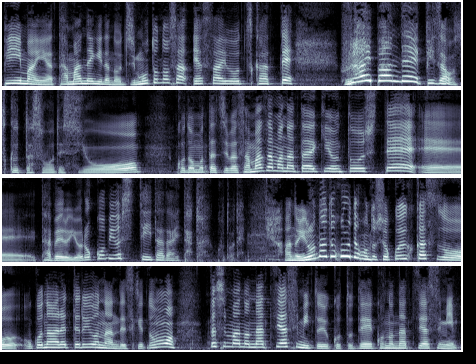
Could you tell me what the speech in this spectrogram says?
ピーマンや玉ねぎなど地元の野菜を使ってフライパンでピザを作ったそうですよ。子どもたちはさまざまな体験を通して、えー、食べる喜びを知っていただいたということであのいろんなところで本当食育活動を行われてるようなんですけども私もあの夏休みということでこの夏休み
